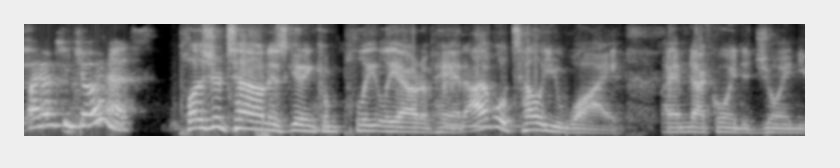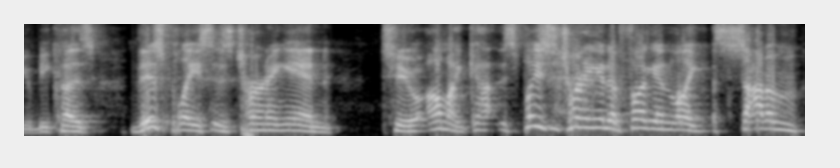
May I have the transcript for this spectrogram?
Why don't you join us? Pleasure Town is getting completely out of hand. I will tell you why I am not going to join you because this place is turning in to oh my god, this place is turning into fucking like Sodom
